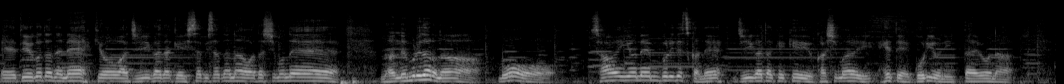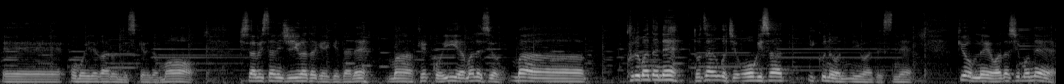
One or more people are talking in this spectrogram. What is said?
えー、ということでね、今日は G ヶ岳久々だな、私もね、何年ぶりだろうな、もう3、4年ぶりですかね、G ヶ岳経由、鹿島来経て五竜に行ったような、えー、思い出があるんですけれども、久々に G ヶ岳行けたね、まあ結構いい山ですよ。まあ車でね、登山口、大木沢行くのにはですね、今日もね、私もね、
